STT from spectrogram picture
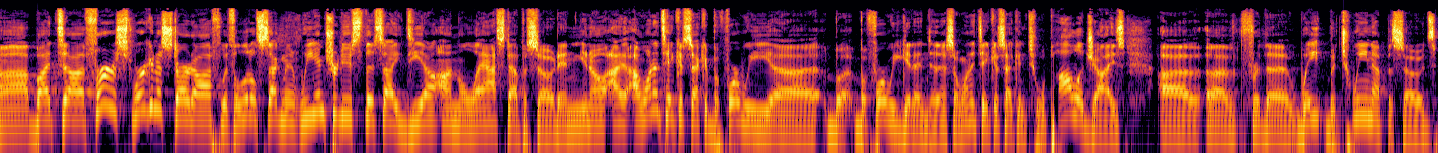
Uh, but uh, first, we're going to start off with a little segment. We introduced this idea on the last episode, and you know, I, I want to take a second before we uh, b- before we get into this. I want to take a second to apologize uh, uh, for the wait between episodes.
